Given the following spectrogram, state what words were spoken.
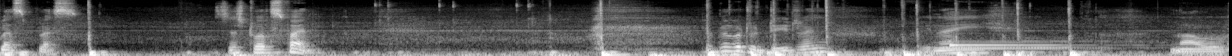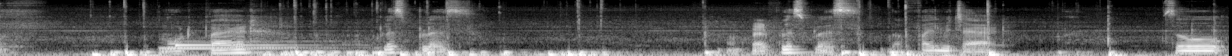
plus plus it just works fine. Let me go to D drive. Vinay now notepad plus plus. Notepad plus plus the file which I add. So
